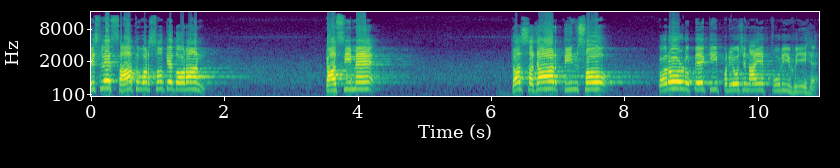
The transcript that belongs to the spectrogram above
पिछले सात वर्षों के दौरान काशी में दस हज़ार तीन सौ करोड़ रुपए की परियोजनाएँ पूरी हुई हैं।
